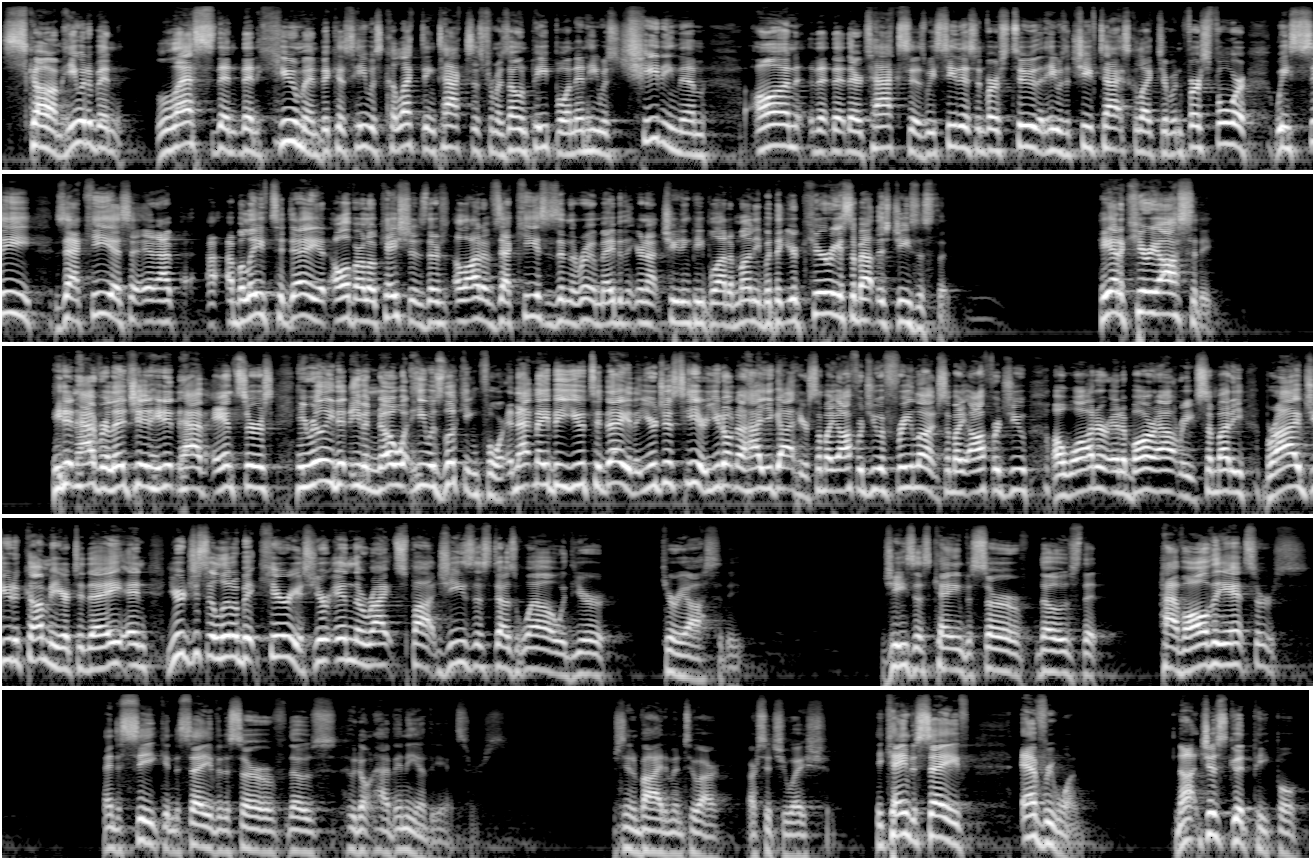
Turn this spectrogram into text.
scum, he would have been less than, than human because he was collecting taxes from his own people and then he was cheating them on the, the, their taxes. We see this in verse 2 that he was a chief tax collector. But in verse 4, we see Zacchaeus, and I, I believe today at all of our locations, there's a lot of Zacchaeuses in the room. Maybe that you're not cheating people out of money, but that you're curious about this Jesus thing. He had a curiosity. He didn't have religion. He didn't have answers. He really didn't even know what he was looking for. And that may be you today, that you're just here. You don't know how you got here. Somebody offered you a free lunch. Somebody offered you a water at a bar outreach. Somebody bribed you to come here today. And you're just a little bit curious. You're in the right spot. Jesus does well with your curiosity. Jesus came to serve those that have all the answers and to seek and to save and to serve those who don't have any of the answers. Just invite him into our, our situation. He came to save everyone, not just good people,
